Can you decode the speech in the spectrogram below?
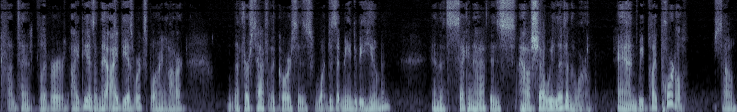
content deliver ideas and the ideas we're exploring are the first half of the course is what does it mean to be human? And the second half is how shall we live in the world? And we play portal. So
